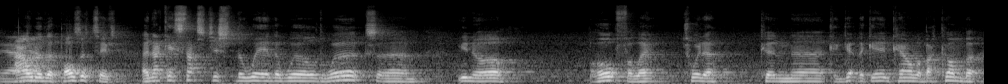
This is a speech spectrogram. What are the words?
Yeah, out yeah. of the positives. And I guess that's just the way the world works. Um, you know, hopefully Twitter can uh, can get the game caller back on. But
